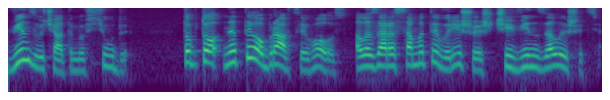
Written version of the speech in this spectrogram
він звучатиме всюди. Тобто не ти обрав цей голос, але зараз саме ти вирішуєш, чи він залишиться.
